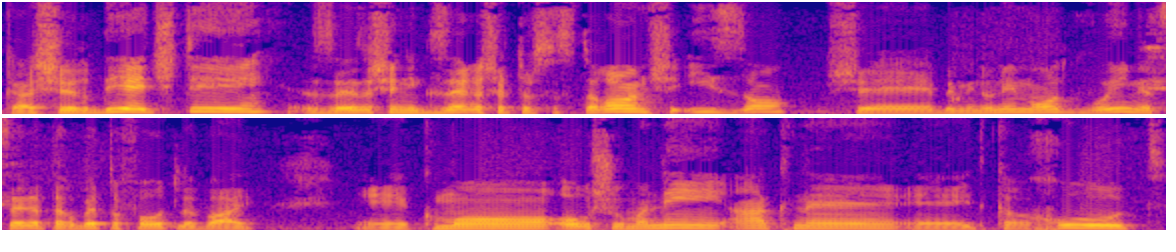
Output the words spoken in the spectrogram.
כאשר DHT זה איזושהי נגזרת של טסוסטרון שהיא זו שבמינונים מאוד גבוהים יוצרת הרבה תופעות לוואי, אה, כמו עור שומני, אקנה, אה, התקרחות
